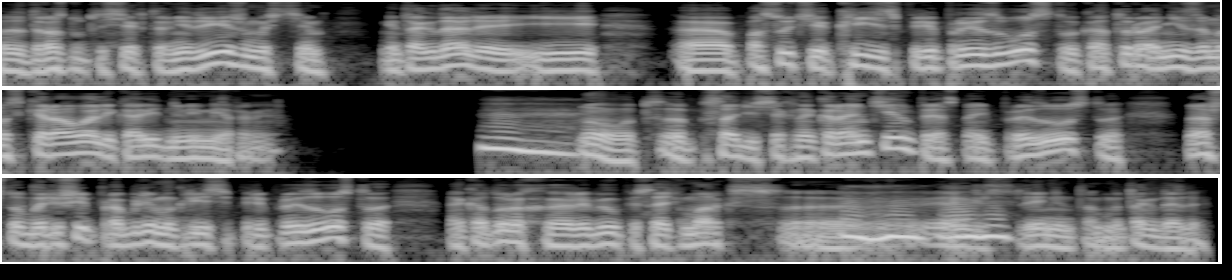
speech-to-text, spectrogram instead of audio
вот этот раздутый сектор недвижимости – и так далее. И, э, по сути, кризис перепроизводства, который они замаскировали ковидными мерами. Ну, вот э, посадить всех на карантин, приостановить производство, да, чтобы решить проблемы кризиса перепроизводства, о которых э, любил писать Маркс, uh-huh, Энгельс, uh-huh. Ленин там, и так далее.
